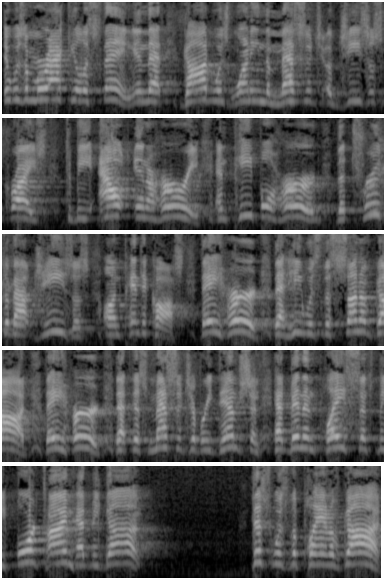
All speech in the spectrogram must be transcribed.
It was a miraculous thing in that God was wanting the message of Jesus Christ to be out in a hurry. And people heard the truth about Jesus on Pentecost. They heard that he was the Son of God. They heard that this message of redemption had been in place since before time had begun. This was the plan of God,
